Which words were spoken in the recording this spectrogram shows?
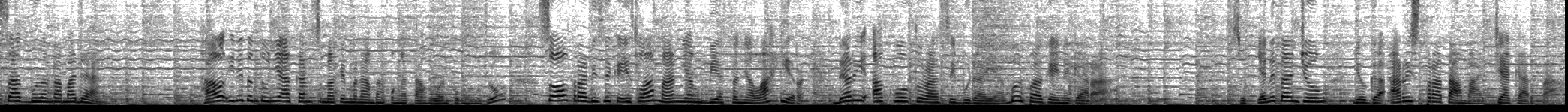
saat bulan Ramadan. Hal ini tentunya akan semakin menambah pengetahuan pengunjung soal tradisi keislaman yang biasanya lahir dari akulturasi budaya berbagai negara. Sufiani Tanjung, Yoga Aris Pratama, Jakarta.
